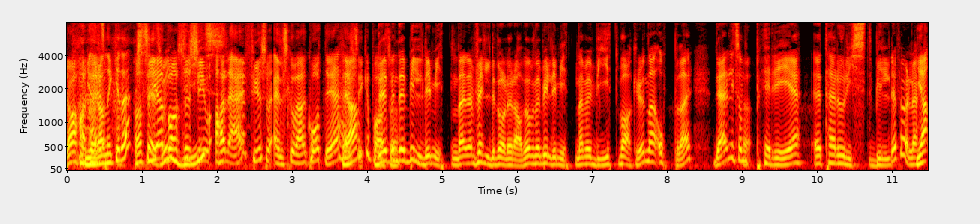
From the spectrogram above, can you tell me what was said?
Ja, han, Gjør han ikke det? Han ser ut Stian som en Barstø gris. Sim- han er en fyr som elsker å være kåt, det er jeg helt Ja. sikker på. Det, Altså. men det bildet i midten der, det er veldig dårlig radio, men det bildet i midten der med hvit bakgrunn, det er oppe der, det er litt sånn pre-terroristbilde, føler jeg. Ja,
